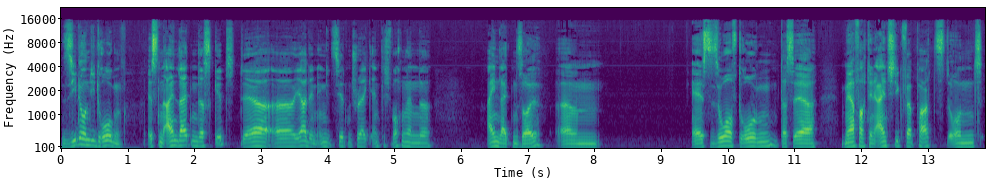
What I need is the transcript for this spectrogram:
Sido und die Drogen ist ein einleitender Skit, der äh, ja den indizierten Track Endlich Wochenende einleiten soll. Ähm, er ist so auf Drogen, dass er mehrfach den Einstieg verpatzt und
